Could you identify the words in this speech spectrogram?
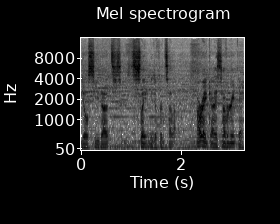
you'll see that's slightly different setup. All right, guys, have a great day.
